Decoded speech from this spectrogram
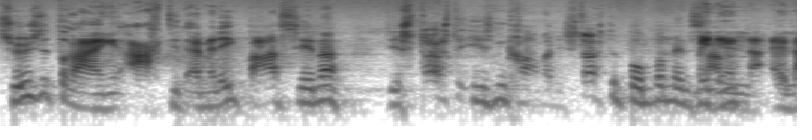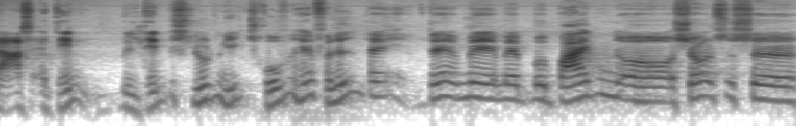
tøsedrengeagtigt, at man ikke bare sender det største isenkram og de største bomber med Men er, er, Lars, er den, vil den beslutning ikke truffet her forleden dag? Der med, med Biden og Scholz's øh,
